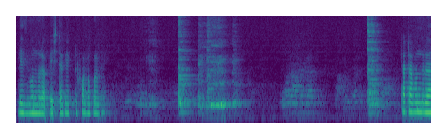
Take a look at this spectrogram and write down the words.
প্লিজ বন্ধুরা পেজটাকে একটু ফলো করবে। টাটা বন্ধুরা।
